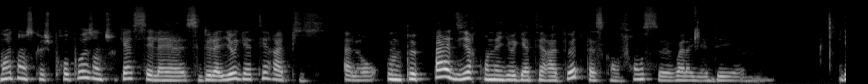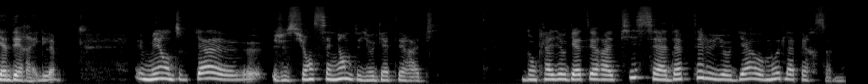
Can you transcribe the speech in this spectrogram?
Moi, dans ce que je propose, en tout cas, c'est de la yoga thérapie. Alors, on ne peut pas dire qu'on est yoga thérapeute parce qu'en France, euh, voilà, il y, a des, euh, y a des règles. Mais en tout cas, euh, je suis enseignante de yoga thérapie. Donc, la yoga thérapie, c'est adapter le yoga aux mots de la personne.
